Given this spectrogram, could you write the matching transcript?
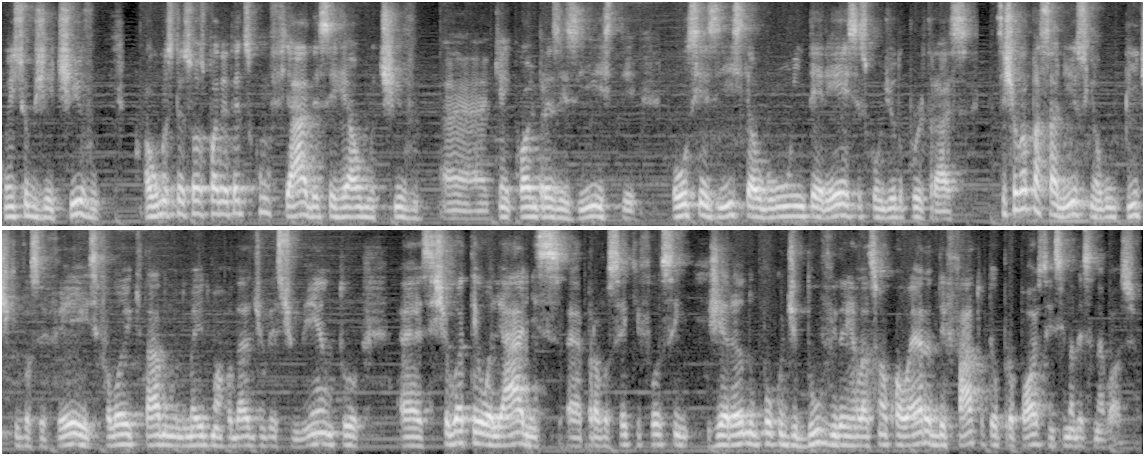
com esse objetivo, algumas pessoas podem até desconfiar desse real motivo, é, que, qual empresa existe, ou se existe algum interesse escondido por trás. Você chegou a passar nisso em algum pitch que você fez? Você falou que está no, no, meio de uma rodada de investimento. É, você chegou a ter olhares é, para você que fossem gerando um pouco de dúvida em relação a qual era de fato o teu propósito em cima desse negócio?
